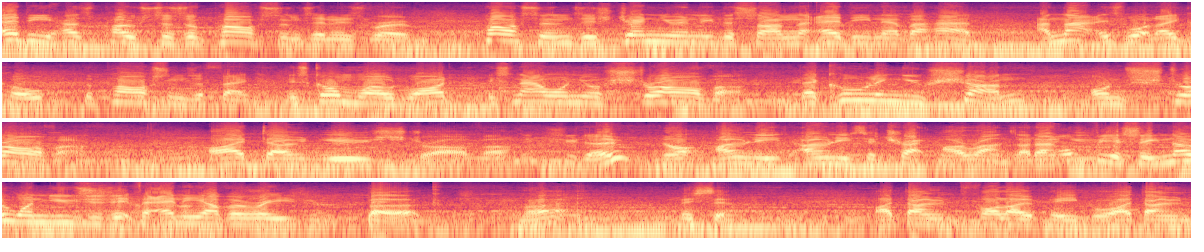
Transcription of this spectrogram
Eddie has posters of Parsons in his room. Parsons is genuinely the son that Eddie never had. And that is what they call the Parsons effect. It's gone worldwide. It's now on your Strava. They're calling you Shunt on Strava. I don't use Strava. Yes, you do. Not only only to track my runs. I don't use Obviously, no one uses it for any other reason. Burke, right? Listen, I don't follow people. I don't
